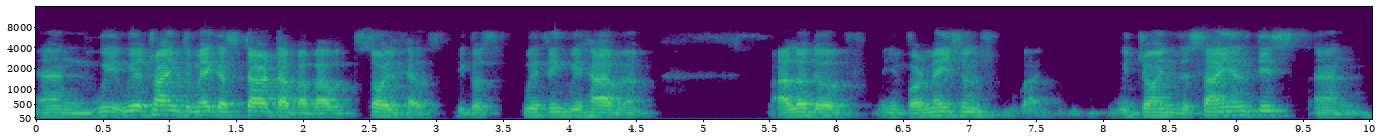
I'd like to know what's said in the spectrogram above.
and we, we are trying to make a startup about soil health because we think we have a, a lot of information. We joined the scientists and,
